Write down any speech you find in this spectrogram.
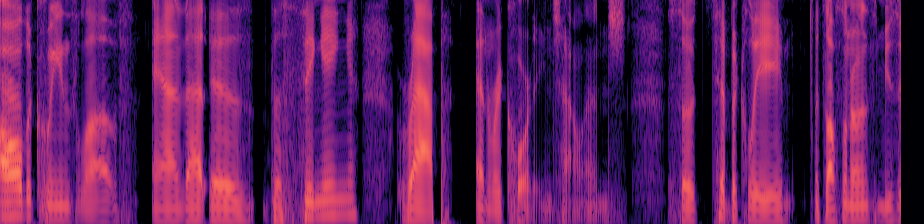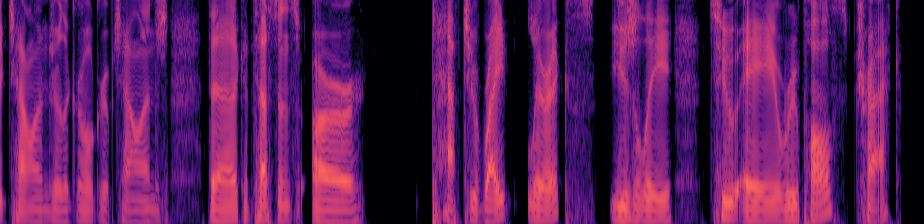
all the queens love, and that is the singing, rap, and recording challenge. So typically, it's also known as music challenge or the girl group challenge. The contestants are have to write lyrics, usually to a RuPaul's track,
